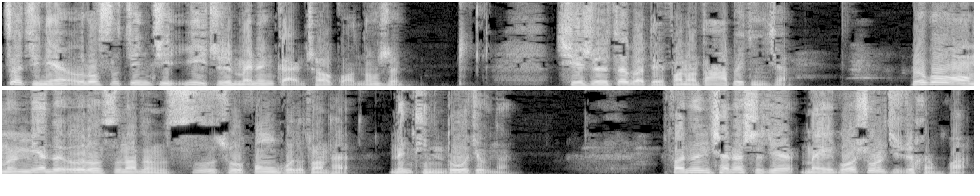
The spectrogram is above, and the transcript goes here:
这几年俄罗斯经济一直没能赶超广东省。其实这个得放到大背景下。如果我们面对俄罗斯那种四处烽火的状态，能挺多久呢？反正前段时间美国说了几句狠话，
